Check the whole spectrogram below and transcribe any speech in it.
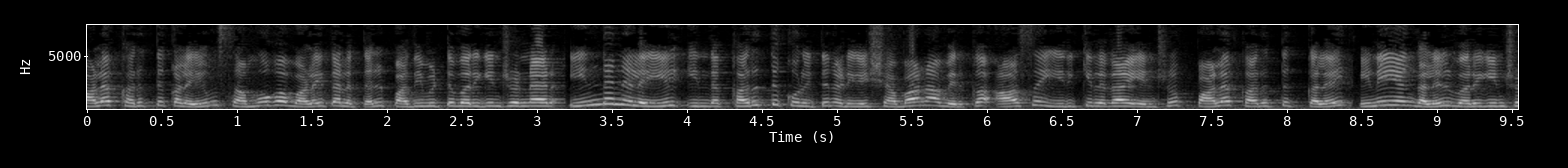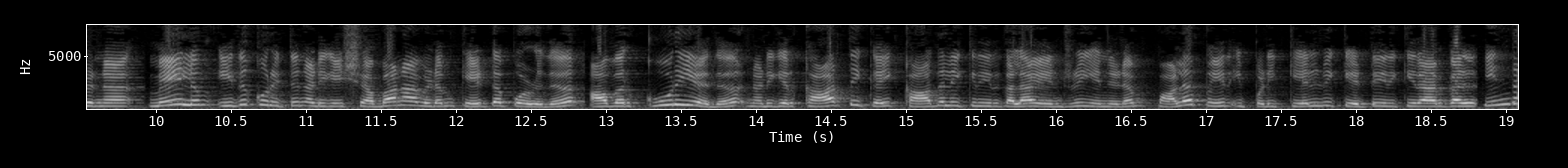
பல கருத்துக்களையும் சமூக வலைதளத்தில் பதிவிட்டு வருகின்றனர். இந்த நிலையில் இந்த கருத்து குறித்து நடிகை ஷபானாவிற்கு ஆசை இருக்கிறதா என்று பல கருத்துக்களை இணையங்களில் வருகின்றன. மேலும் இது குறித்து நடிகை ஷபானா ஷபானாவிடம் கேட்டபொழுது அவர் கூறியது நடிகர் கார்த்திக்கை காதலிக்கிறீர்களா? என்று என்னிடம் பல பேர் இப்படி கேள்வி கேட்டு இருக்கிறார்கள். இந்த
